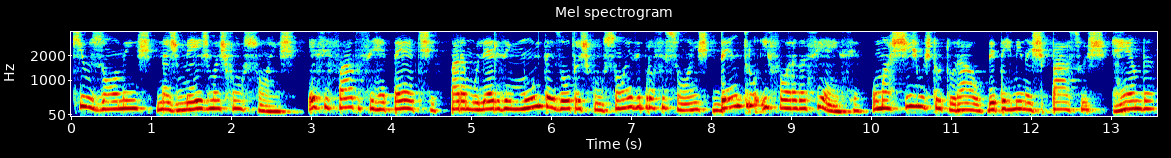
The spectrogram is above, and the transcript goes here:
que os homens nas mesmas funções. Esse fato se repete para mulheres em muitas outras funções e profissões dentro e fora da ciência. O machismo estrutural determina espaços, renda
